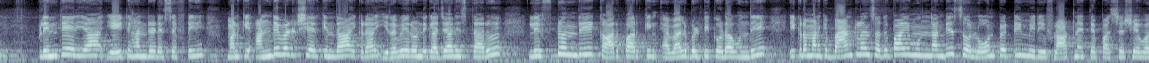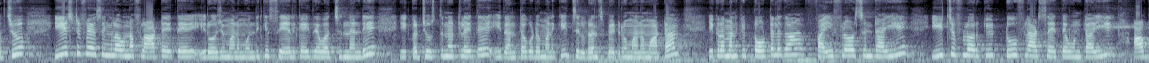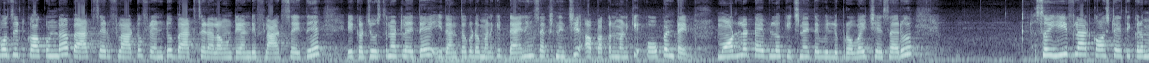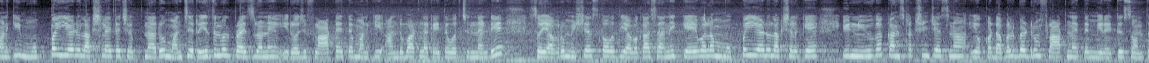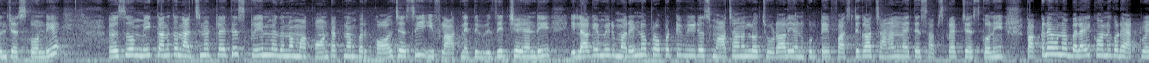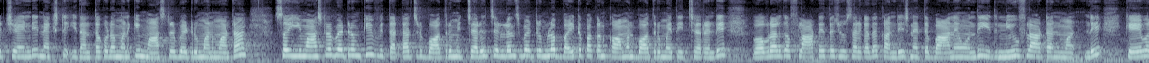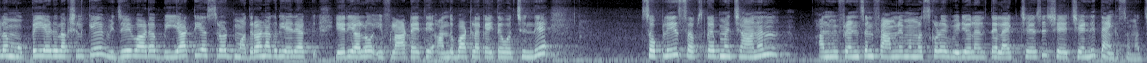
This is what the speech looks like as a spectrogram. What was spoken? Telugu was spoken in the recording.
plinth area eight hundred SFT. మనకి అన్డివైడెడ్ షేర్ కింద ఇక్కడ ఇరవై రెండు గజాలు ఇస్తారు. లిఫ్ట్ ఉంది కార్ పార్కింగ్ అవైలబిలిటీ కూడా ఉంది. ఇక్కడ మనకి బ్యాంక్ లోన్ సదుపాయం ఉందండి సో లోన్ పెట్టి మీరు ఈ ఫ్లాట్ని అయితే పర్చేస్ చేయవచ్చు. ఈస్ట్ ఫేసింగ్లో ఉన్న ఫ్లాట్ అయితే ఈరోజు మన ముందుకి సేల్కి అయితే వచ్చిందండి. ఇక్కడ చూస్తున్నట్లయితే ఇదంతా కూడా మనకి చిల్డ్రన్స్ బెడ్రూమ్ అనమాట ఇక్కడ మనకి టోటల్గా ఫైవ్ ఫ్లోర్స్ ఉంటాయి. ఈచ్ ఫ్లోర్కి టూ ఫ్లాట్స్ అయితే ఉంటాయి. ఆపోజిట్ కాకుండా back side flat front back side అలా ఉంటాయండి ఫ్లాట్స్ అయితే. ఇక్కడ చూస్తున్నట్లయితే ఇదంతా కూడా మనకి డైనింగ్ సెక్షన్ ఇచ్చి ఆ పక్కన మనకి ఓపెన్ టైప్ మోడలర్ టైప్లో కిచెన్ అయితే వీళ్ళు ప్రొవైడ్ చేశారు. సో ఈ ఫ్లాట్ కాస్ట్ అయితే ఇక్కడ మనకి ముప్పై ఏడు లక్షలు అయితే చెప్తున్నారు. మంచి రీజనబుల్ ప్రైస్లోనే ఈరోజు ఫ్లాట్ అయితే మనకి అందుబాటులోకి అయితే వచ్చిందండి. సో ఎవరు మిస్ చేసుకోవద్దు ఈ అవకాశాన్ని. కేవలం ముప్పై ఏడు లక్షలకే ఈ న్యూగా కన్స్ట్రక్షన్ చేసిన ఈ యొక్క డబుల్ బెడ్రూమ్ ఫ్లాట్ని అయితే మీరైతే సొంతం చేసుకోండి. Uh, సో మీకు కనుక నచ్చినట్లయితే స్క్రీన్ మీద ఉన్న మా కాంటాక్ట్ నెంబర్ కాల్ చేసి ఈ ఫ్లాట్ని అయితే విజిట్ చేయండి. ఇలాగే మీరు మరెన్నో ప్రాపర్టీ వీడియోస్ మా ఛానల్లో చూడాలి అనుకుంటే ఫస్ట్గా ఛానల్ని అయితే సబ్స్క్రైబ్ చేసుకొని పక్కనే ఉన్న బెల్ ఐకాన్ని కూడా యాక్టివేట్ చేయండి. నెక్స్ట్ ఇదంతా కూడా మనకి మాస్టర్ బెడ్రూమ్ అనమాట సో ఈ మాస్టర్ బెడ్రూమ్కి విత్ అటాచ్డ్ బాత్రూమ్ ఇచ్చారు. చిల్డ్రన్స్ బెడ్రూమ్లో బయట పక్కన కామన్ బాత్రూమ్ అయితే ఇచ్చారండి. ఓవరాల్గా ఫ్లాట్ అయితే చూసారు కదా కండిషన్ అయితే బాగానే ఉంది. ఇది న్యూ ఫ్లాట్ అనమాట కేవలం ముప్పై ఏడు లక్షలకే Vijayawada BRTS road Madhuranagar area ఏరియాలో ఈ ఫ్లాట్ అయితే అందుబాటులోకి అయితే వచ్చింది. So please subscribe my channel and me friends and family members కూడా వీడియోలు అయితే లైక్ చేసి షేర్ చేయండి. Thank you so much.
